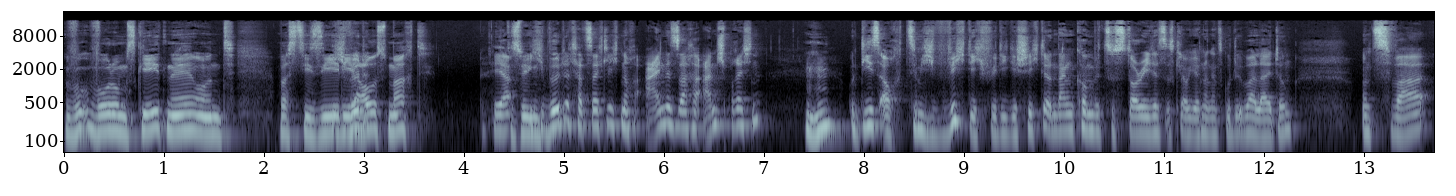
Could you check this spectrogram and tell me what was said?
worum es geht, ne? Und was die Serie würde, ausmacht. Ja, Deswegen. ich würde tatsächlich noch eine Sache ansprechen. Mhm. Und die ist auch ziemlich wichtig für die Geschichte. Und dann kommen wir zur Story. Das ist, glaube ich, auch eine ganz gute Überleitung. Und zwar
